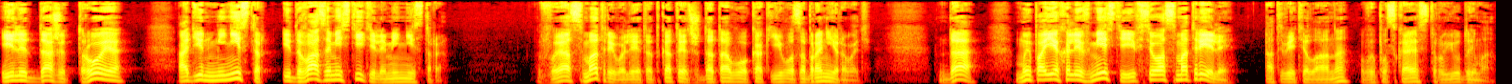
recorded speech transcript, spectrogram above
или даже трое, один министр и два заместителя министра. Вы осматривали этот коттедж до того, как его забронировать? Да, мы поехали вместе и все осмотрели, ответила она, выпуская струю дыма.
